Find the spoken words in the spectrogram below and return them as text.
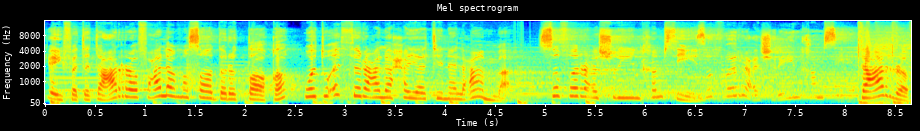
كيف تتعرف على مصادر الطاقة وتؤثر على حياتنا العامة؟ صفر عشرين خمسين صفر عشرين خمسين. تعرف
